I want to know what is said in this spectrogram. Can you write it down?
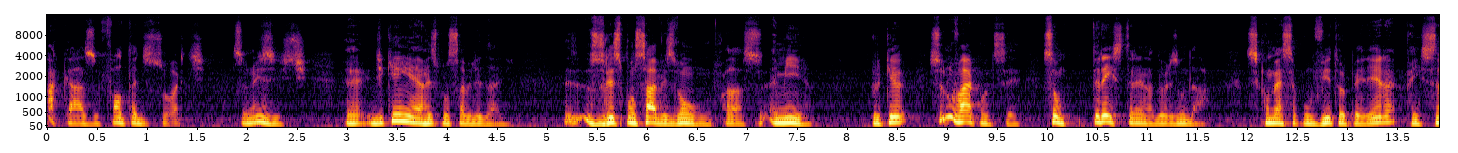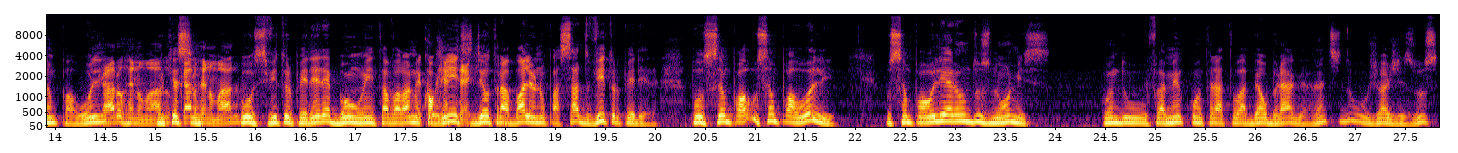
Acaso, falta de sorte, isso não existe. É, de quem é a responsabilidade? Os responsáveis vão falar, é minha. Porque isso não vai acontecer. São três treinadores, não dá. Se começa com Vitor Pereira, vem Sampaoli. Caro renomado, porque, assim, caro renomado. Pô, esse Vitor Pereira é bom, hein? Tava lá no é Corinthians, deu trabalho no passado, Vitor Pereira. Pô, o, São o Sampaoli, o Sampaoli era um dos nomes. Quando o Flamengo contratou Abel Braga, antes do Jorge Jesus,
